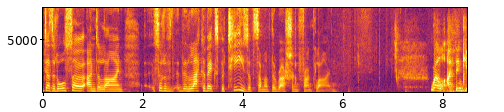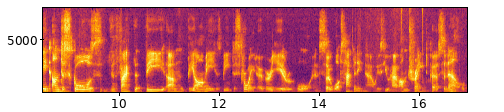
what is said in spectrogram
does it also underline uh, sort of the lack of expertise of some of the Russian front line? Well, I think it underscores the fact that the um, the army has been destroyed over a year of war, and so what's happening now is you have untrained personnel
